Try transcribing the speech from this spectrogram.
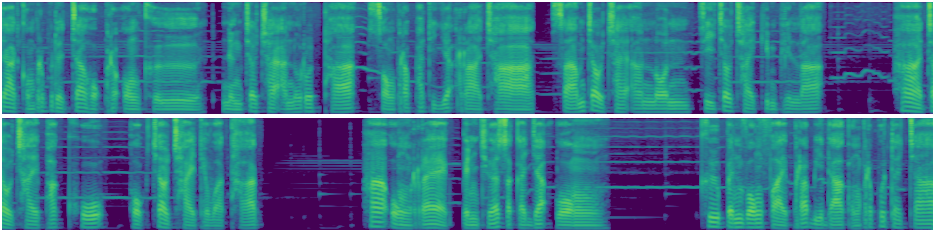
ญาติของพระพุทธเจ้าหกพระองค์คือหนึ่งเจ้าชายอนุรุทธะสองพระพัทยราชาสามเจ้าชายอานนท์สี่เจ้าชายกิมพิละห้าเจ้าชายพักคุหกเจ้าชายเทวทัตห้าองค์แรกเป็นเชื้อสกยะวงศ์คือเป็นวงฝ่ายพระบิดาของพระพุทธเจ้า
